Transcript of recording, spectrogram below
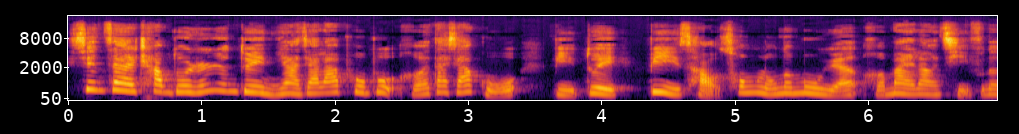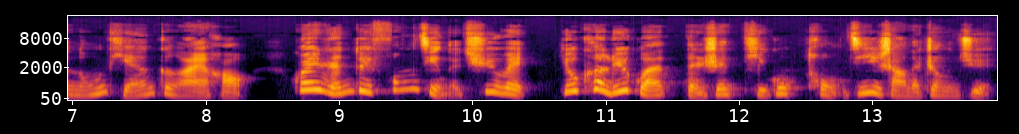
现在差不多人人对尼亚加拉瀑布和大峡谷，比对碧草葱茏的墓园和麦浪起伏的农田更爱好。关于人对风景的趣味。游客旅馆本身提供统计上的证据。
